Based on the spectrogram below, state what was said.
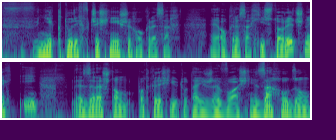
w niektórych wcześniejszych okresach, okresach historycznych i zresztą podkreślił tutaj, że właśnie zachodzą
